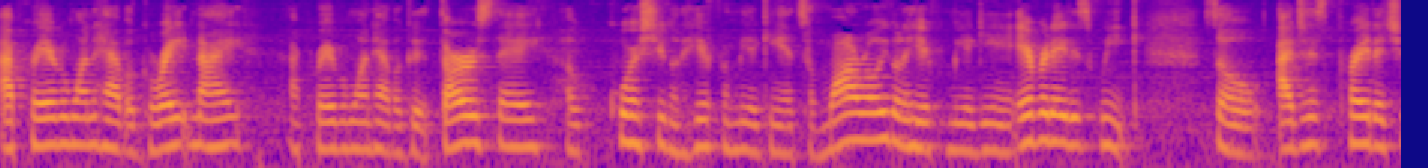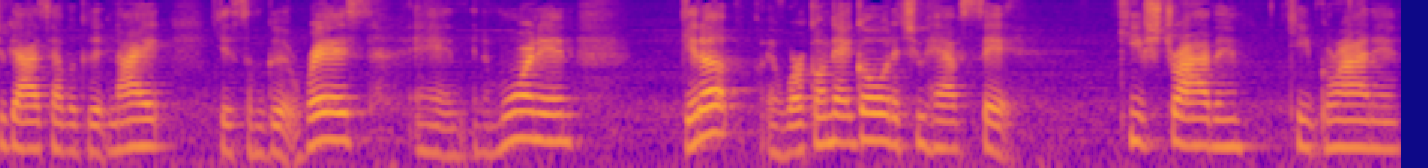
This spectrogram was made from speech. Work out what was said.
I pray everyone have a great night. I pray everyone have a good Thursday. Of course, you're going to hear from me again tomorrow. You're going to hear from me again every day this week. So I just pray that you guys have a good night, get some good rest, and in the morning, get up and work on that goal that you have set. Keep striving, keep grinding.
